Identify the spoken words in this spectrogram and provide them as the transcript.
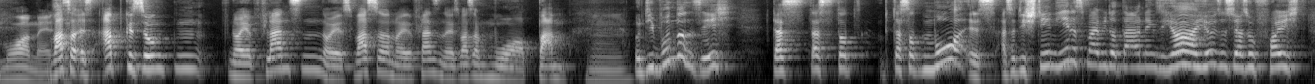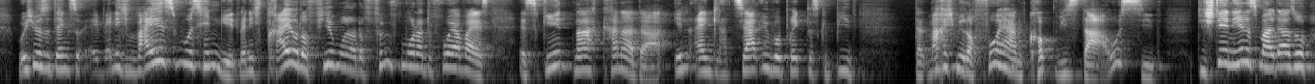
Moormäßig. Wasser ist abgesunken, neue Pflanzen, neues Wasser, neue Pflanzen, neues Wasser, Moor, bam. Und die wundern sich, dass, dass, dort, dass dort Moor ist. Also die stehen jedes Mal wieder da und denken sich, ja, hier ist es ja so feucht. Wo ich mir so denke, so, ey, wenn ich weiß, wo es hingeht, wenn ich drei oder vier Monate oder fünf Monate vorher weiß, es geht nach Kanada in ein glazial überprägtes Gebiet, dann mache ich mir doch vorher einen Kopf, wie es da aussieht. Die stehen jedes Mal da so,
